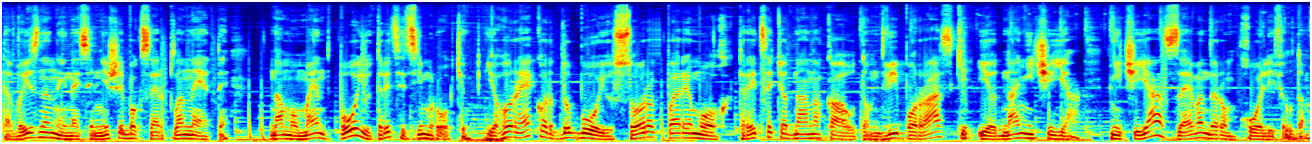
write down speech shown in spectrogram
та визнаний найсильніший боксер планети. На момент бою 37 років. Його рекорд до бою 40 перемог, 31 нокаутом, 2 поразки і одна нічия. Нічия з Евандером Холіфілдом.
